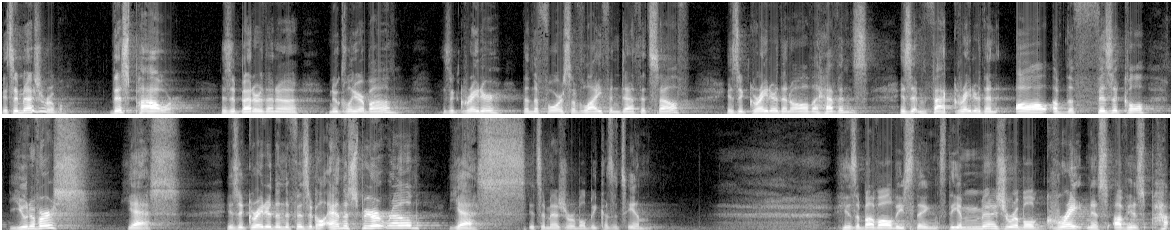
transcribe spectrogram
It's immeasurable. This power, is it better than a nuclear bomb? Is it greater than the force of life and death itself? Is it greater than all the heavens? Is it, in fact, greater than all of the physical universe? Yes. Is it greater than the physical and the spirit realm? Yes. It's immeasurable because it's Him. He is above all these things. The immeasurable greatness of His, po-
